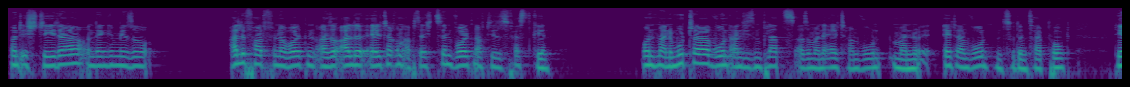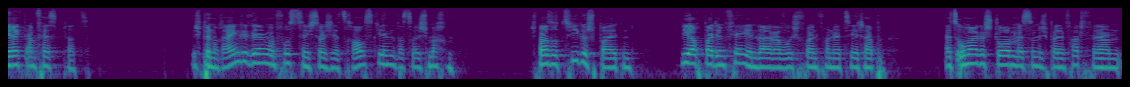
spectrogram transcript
Und ich stehe da und denke mir so, alle Pfadfinder wollten, also alle Älteren ab 16 wollten auf dieses Fest gehen. Und meine Mutter wohnt an diesem Platz, also meine Eltern wohnt, meine Eltern wohnten zu dem Zeitpunkt direkt am Festplatz. Ich bin reingegangen und wusste nicht, soll ich jetzt rausgehen? Was soll ich machen? Ich war so zwiegespalten. Wie auch bei dem Ferienlager, wo ich vorhin von erzählt habe. Als Oma gestorben ist und ich bei den Pfadfindern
